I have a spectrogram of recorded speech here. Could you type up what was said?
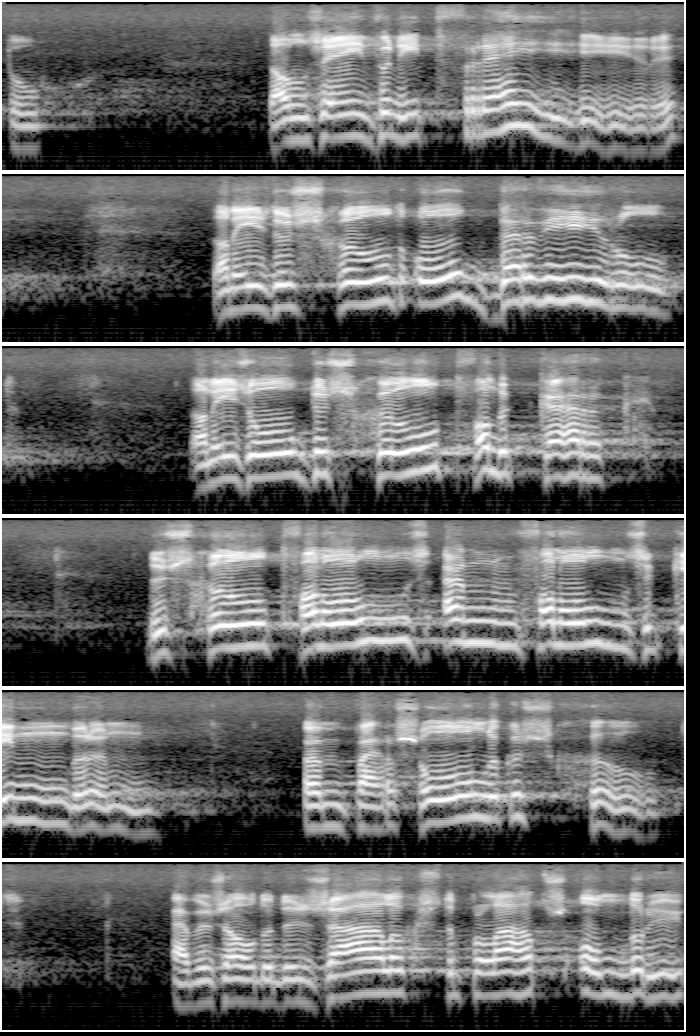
toe. Dan zijn we niet vrij, heren. Dan is de schuld ook der wereld. Dan is ook de schuld van de kerk. De schuld van ons en van onze kinderen een persoonlijke schuld. En we zouden de zaligste plaats onder u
